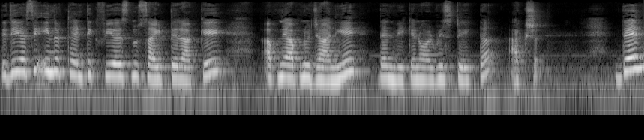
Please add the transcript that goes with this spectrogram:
ਤੇ ਜੇ ਅਸੀਂ inauthentic fears ਨੂੰ ਸਾਈਡ ਤੇ ਰੱਖ ਕੇ ਆਪਣੇ ਆਪ ਨੂੰ ਜਾਣੀਏ then we can always take the action then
